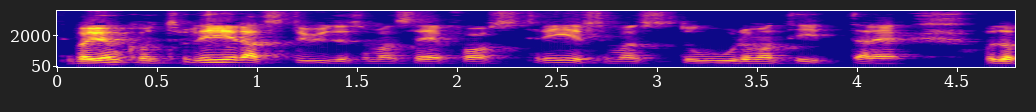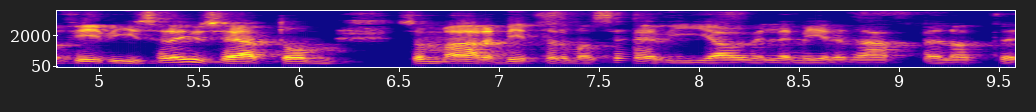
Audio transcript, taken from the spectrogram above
det var ju en kontrollerad studie som man säger, fas 3, som var stor och man tittade. Och då visade det ju sig att de som arbetade, om man säger via eller med den här appen, att eh,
